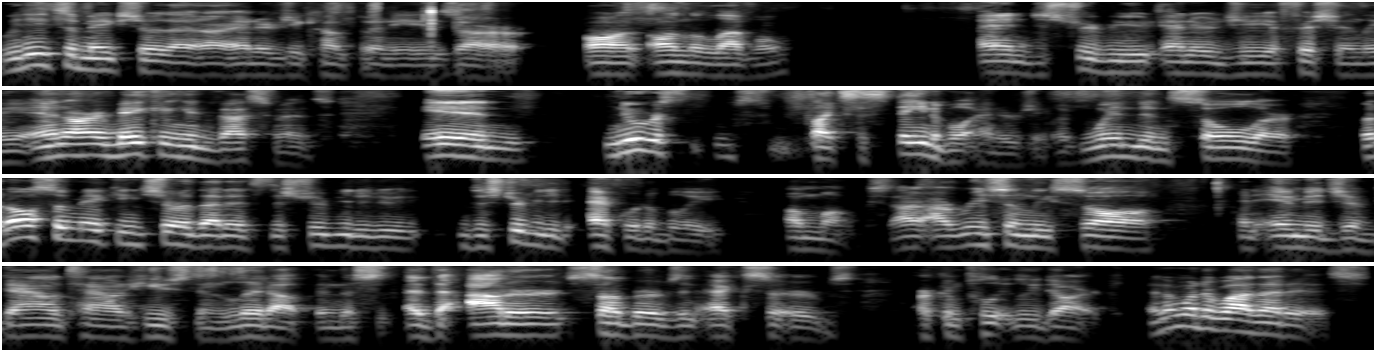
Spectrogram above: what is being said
we need to make sure that our energy companies are on on the level and distribute energy efficiently and are making investments in new like sustainable energy like wind and solar but also making sure that it's distributed distributed equitably amongst i, I recently saw an image of downtown houston lit up and the, the outer suburbs and exurbs are completely dark and i wonder why that is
